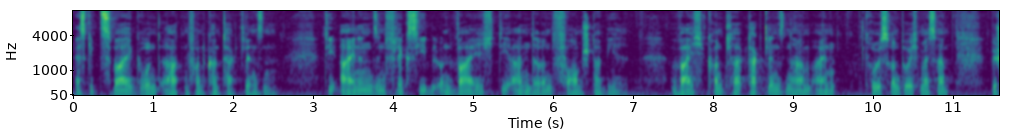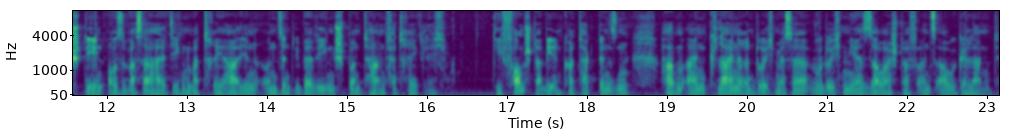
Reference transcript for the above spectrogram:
Es gibt zwei Grundarten von Kontaktlinsen. Die einen sind flexibel und weich, die anderen formstabil. Weiche Kontaktlinsen haben einen größeren Durchmesser, bestehen aus wasserhaltigen Materialien und sind überwiegend spontan verträglich. Die formstabilen Kontaktlinsen haben einen kleineren Durchmesser, wodurch mehr Sauerstoff ans Auge gelangt.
